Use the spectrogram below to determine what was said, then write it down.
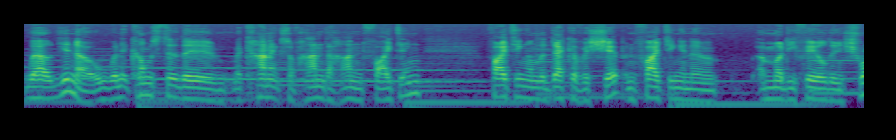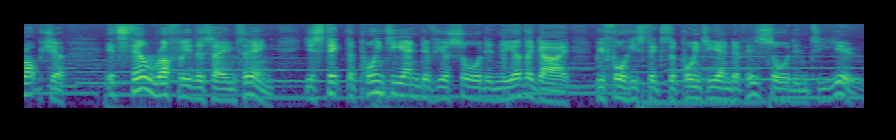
well, you know, when it comes to the mechanics of hand to hand fighting, fighting on the deck of a ship and fighting in a, a muddy field in Shropshire, it's still roughly the same thing. You stick the pointy end of your sword in the other guy before he sticks the pointy end of his sword into you.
